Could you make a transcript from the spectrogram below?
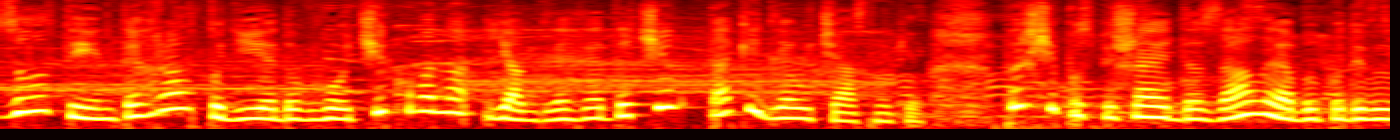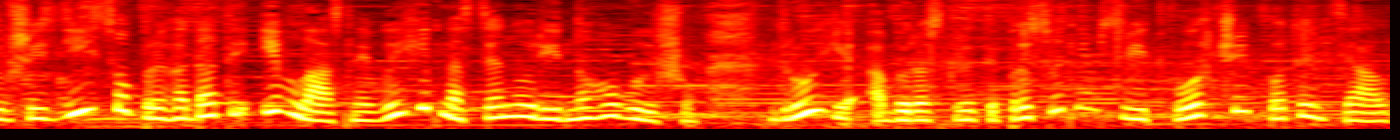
Золотий інтеграл подія довгоочікувана як для глядачів, так і для учасників. Перші поспішають до зали, аби, подивившись дійство, пригадати і власний вихід на сцену рідного вишу. Другі, аби розкрити присутнім свій творчий потенціал.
